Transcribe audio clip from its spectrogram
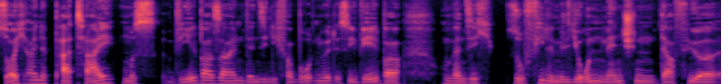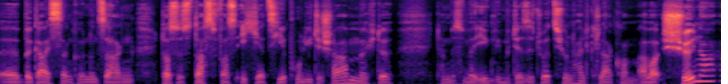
solch eine Partei muss wählbar sein. Wenn sie nicht verboten wird, ist sie wählbar. Und wenn sich so viele Millionen Menschen dafür äh, begeistern können und sagen, das ist das, was ich jetzt hier politisch haben möchte, dann müssen wir irgendwie mit der Situation halt klarkommen. Aber schöner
